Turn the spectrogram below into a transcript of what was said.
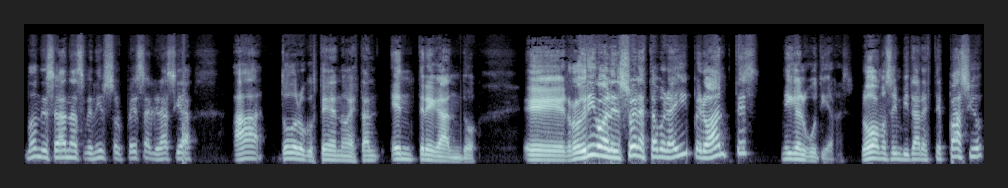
donde se van a venir sorpresas gracias a todo lo que ustedes nos están entregando. Eh, Rodrigo Valenzuela está por ahí, pero antes, Miguel Gutiérrez. Lo vamos a invitar a este espacio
